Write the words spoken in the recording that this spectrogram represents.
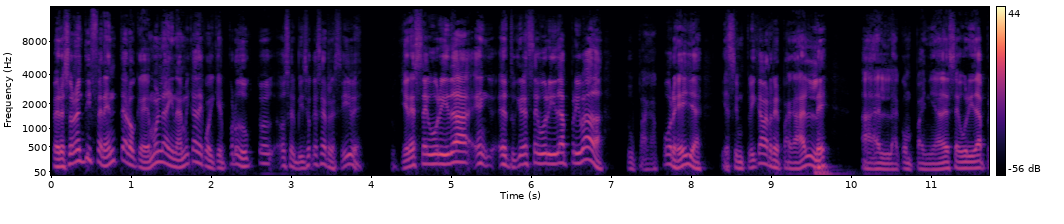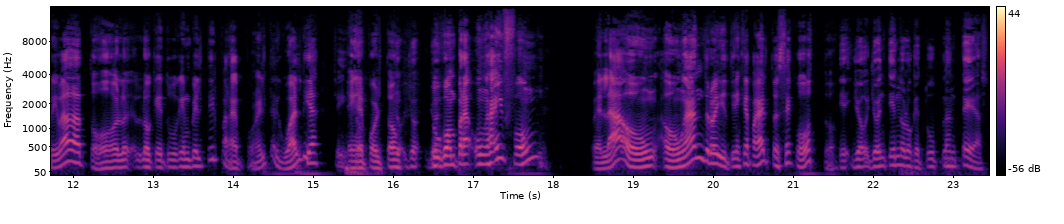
Pero eso no es diferente a lo que vemos en la dinámica de cualquier producto o servicio que se recibe. Tú quieres seguridad, en, eh, tú quieres seguridad privada, tú pagas por ella. Y eso implica repagarle a la compañía de seguridad privada todo lo, que tuvo que invertir para ponerte el guardia en el portón. tú compras un iPhone, ¿verdad? O un, o un Android y tienes que pagar todo ese costo. Eh, yo, yo entiendo lo que tú planteas,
